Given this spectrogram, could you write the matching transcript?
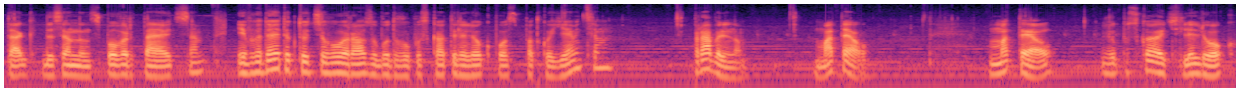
Так, Descendants повертаються. І вгадайте, хто цього разу буде випускати ляльок по спадкоємцям? Правильно, Mattel. Mattel випускають ляльок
